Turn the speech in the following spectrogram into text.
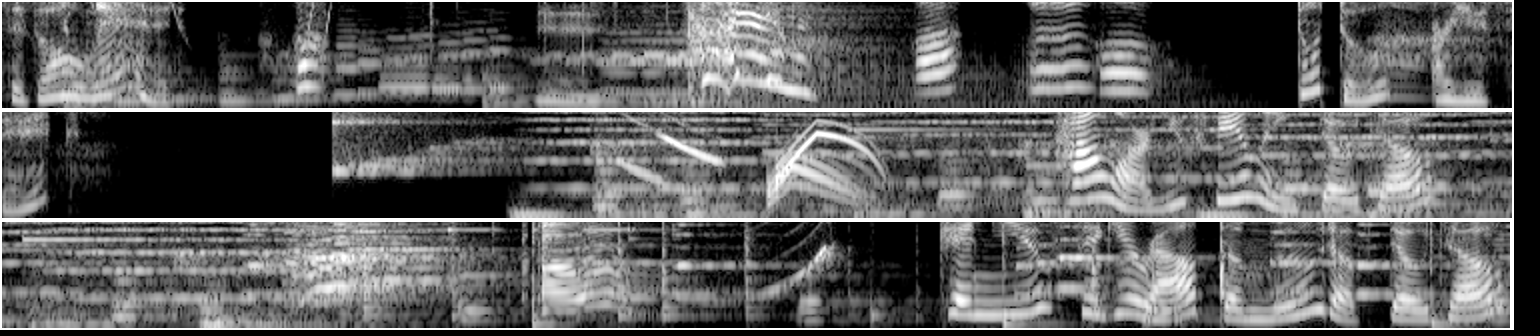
Face is all red. Toto, are you sick? How are you feeling, Doto? Can you figure out the mood of Doto?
